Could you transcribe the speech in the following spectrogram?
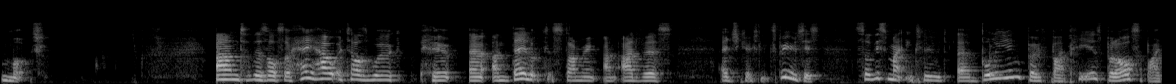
much. And there's also Hayhow et al.'s work, who, uh, and they looked at stammering and adverse educational experiences. So this might include uh, bullying, both by peers, but also by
